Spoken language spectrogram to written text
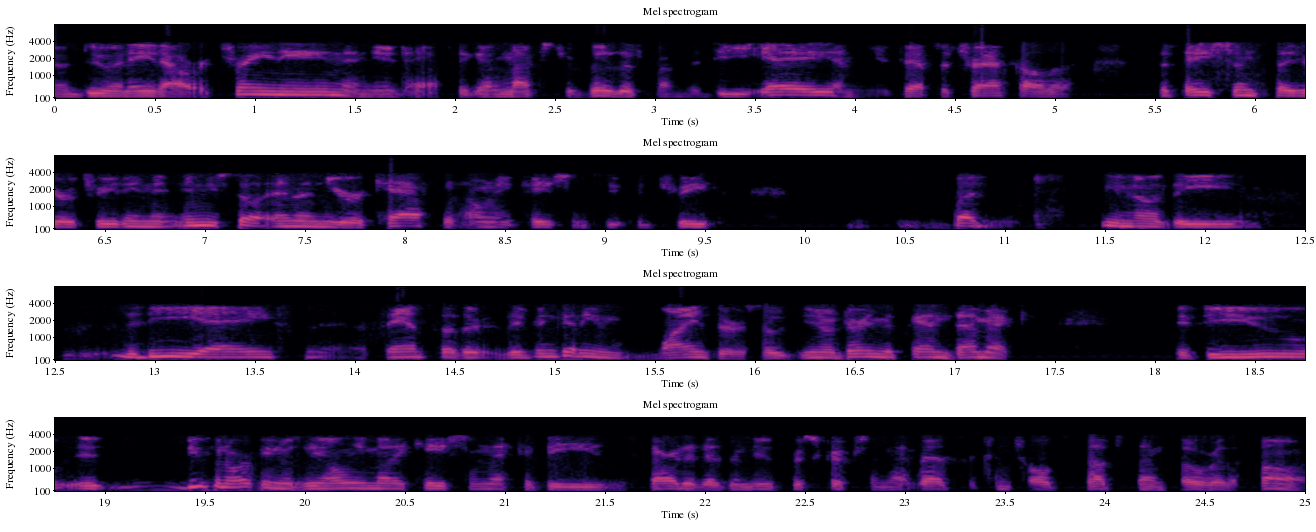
know, do an eight-hour training, and you'd have to get an extra visit from the DEA, and you'd have to track all the, the patients that you're treating, and you still, and then you're capped with how many patients you could treat. But you know the the DEA, SAMHSA, they've been getting wiser. So you know during the pandemic if you it, buprenorphine was the only medication that could be started as a new prescription that that's a controlled substance over the phone.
